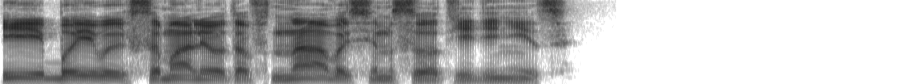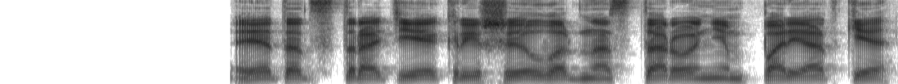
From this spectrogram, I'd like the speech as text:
и боевых самолетов на 800 единиц. Этот стратег решил в одностороннем порядке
